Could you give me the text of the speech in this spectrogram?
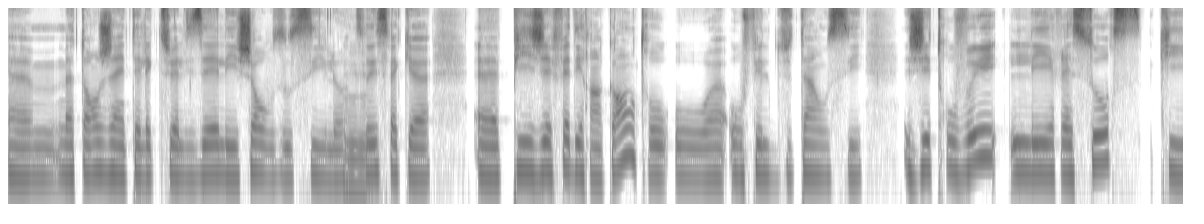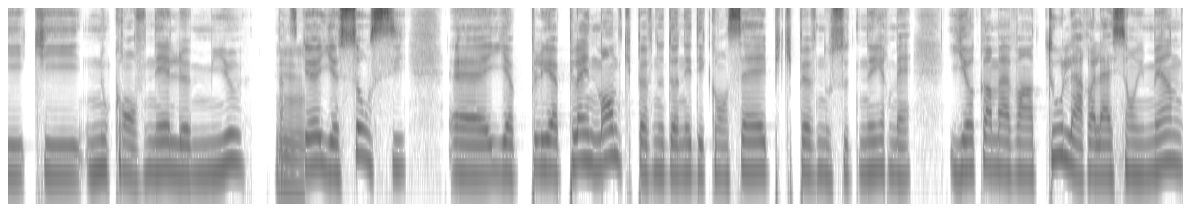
euh, mettons, j'intellectualisais les choses aussi, là, tu mmh. sais, ça fait que... Euh, puis j'ai fait des rencontres au, au, au fil du temps aussi. J'ai trouvé les ressources qui, qui nous convenait le mieux. Parce hmm. qu'il y a ça aussi. Euh, il, y a, y a, plein de monde qui peuvent nous donner des conseils puis qui peuvent nous soutenir, mais il y a comme avant tout la relation humaine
